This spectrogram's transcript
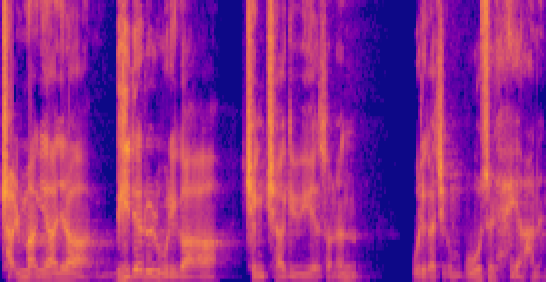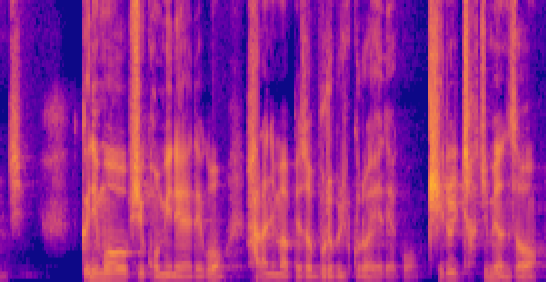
절망이 아니라 미래를 우리가 쟁취하기 위해서는 우리가 지금 무엇을 해야 하는지 끊임없이 고민해야 되고 하나님 앞에서 무릎을 꿇어야 되고 길을 찾으면서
